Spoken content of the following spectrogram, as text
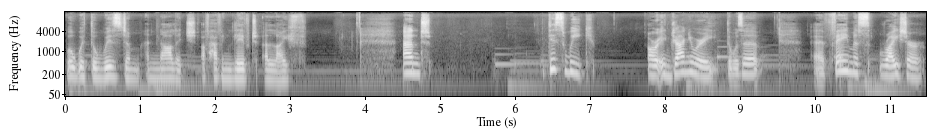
but with the wisdom and knowledge of having lived a life. And this week, or in January, there was a, a famous writer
